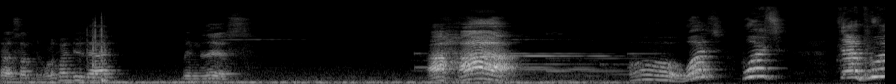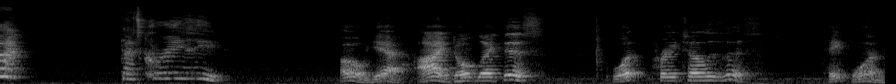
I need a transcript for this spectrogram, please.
No, something. What if I do that? And this. Aha! Tell is this? Tape one.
